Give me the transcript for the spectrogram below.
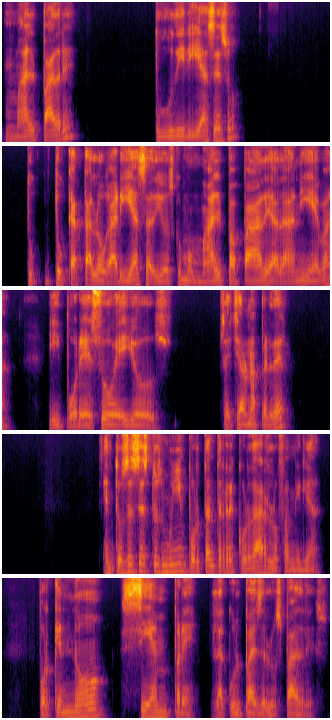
mal padre? ¿Tú dirías eso? ¿Tú, catalogarías a Dios como mal papá de Adán y Eva y por eso ellos se echaron a perder? Entonces esto es muy importante recordarlo, familia, porque no siempre la culpa es de los padres.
